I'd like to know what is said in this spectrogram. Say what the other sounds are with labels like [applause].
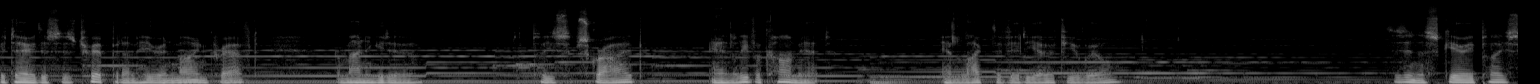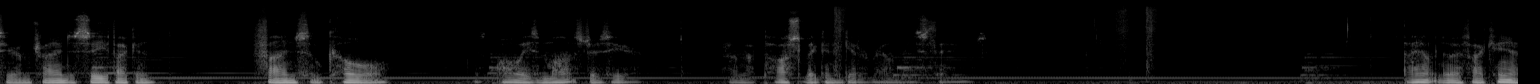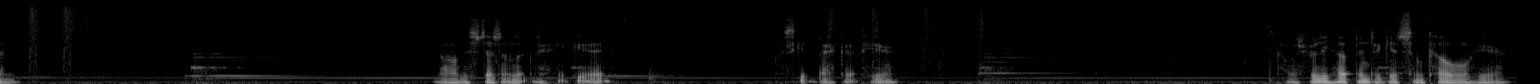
Good day, this is Trippe, and I'm here in Minecraft, reminding you to, to please subscribe and leave a comment and like the video if you will. This is in a scary place here. I'm trying to see if I can find some coal. There's always monsters here. How am I possibly going to get around these things? I don't know if I can. Oh, this doesn't look very good. Let's get back up here. I was really hoping to get some coal here.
